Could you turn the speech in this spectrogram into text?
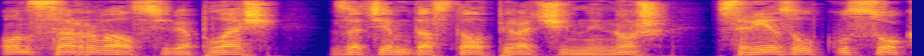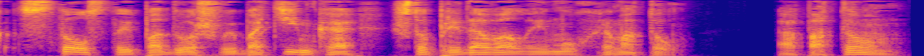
Он сорвал с себя плащ, затем достал перочинный нож, срезал кусок с толстой подошвы ботинка, что придавало ему хромоту. А потом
